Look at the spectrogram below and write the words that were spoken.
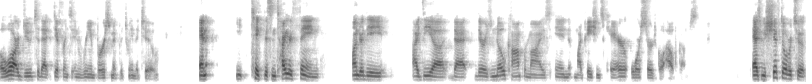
OR due to that difference in reimbursement between the two. And you take this entire thing under the idea that there is no compromise in my patient's care or surgical outcomes. As we shift over to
